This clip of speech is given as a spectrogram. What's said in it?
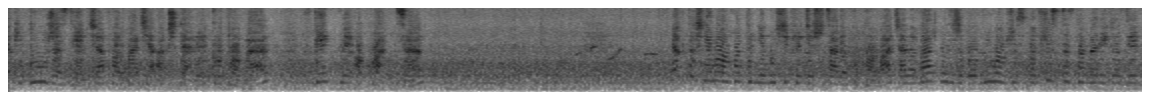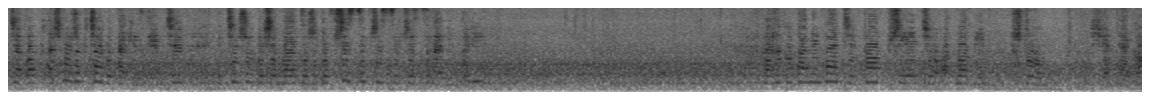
takie duże zdjęcia w formacie A4, grupowe, w pięknej okładce. Jak ktoś nie ma ochoty, nie musi przecież wcale kupować, ale ważne jest, żeby mimo wszystko wszyscy stanęli do zdjęcia, bo ktoś może chciałby takie zdjęcie i cieszyłby się bardzo, żeby wszyscy, wszyscy, wszyscy na nim byli. Dlatego pamiętajcie, po przyjęciu odnowień chrztu świętego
